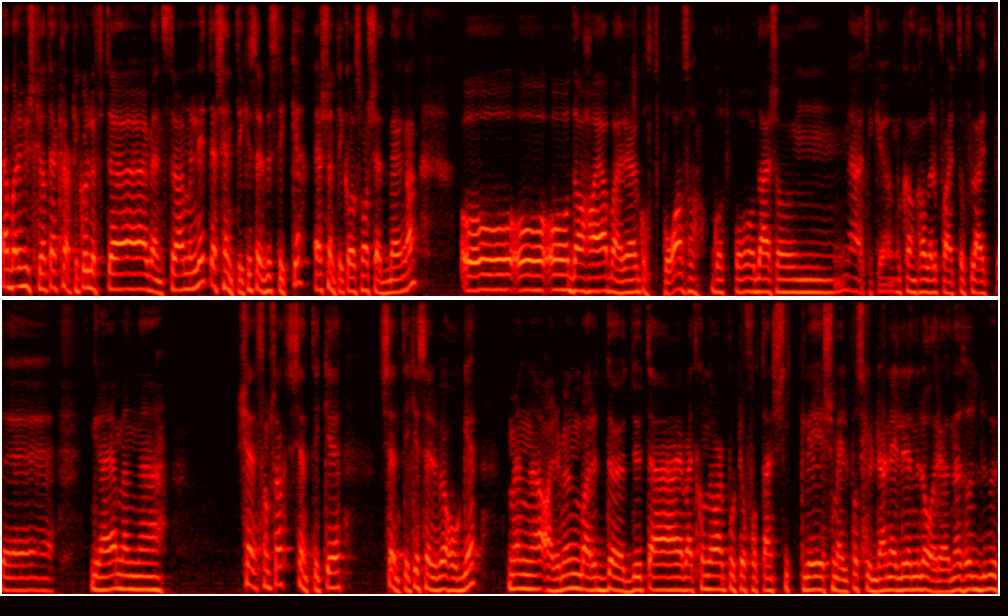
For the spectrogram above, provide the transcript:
Jeg bare husker at jeg klarte ikke å løfte venstrearmen litt. Jeg kjente ikke selve stikket. Jeg skjønte ikke hva som har skjedd med en gang. Og, og, og da har jeg bare gått på, altså. Gått på. Og det er sånn Jeg vet ikke om du kan kalle det fight or flight-greie, men eh, kjen- som sagt, kjente ikke, kjente ikke selve hogget. Men eh, armen bare døde ut. Jeg vet ikke om du har vært borte og fått deg en skikkelig smell på skulderen eller en lårhøne, så du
